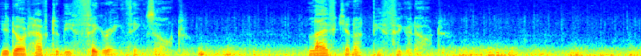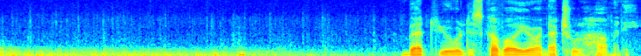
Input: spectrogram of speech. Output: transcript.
You don't have to be figuring things out. Life cannot be figured out. But you will discover your natural harmony.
